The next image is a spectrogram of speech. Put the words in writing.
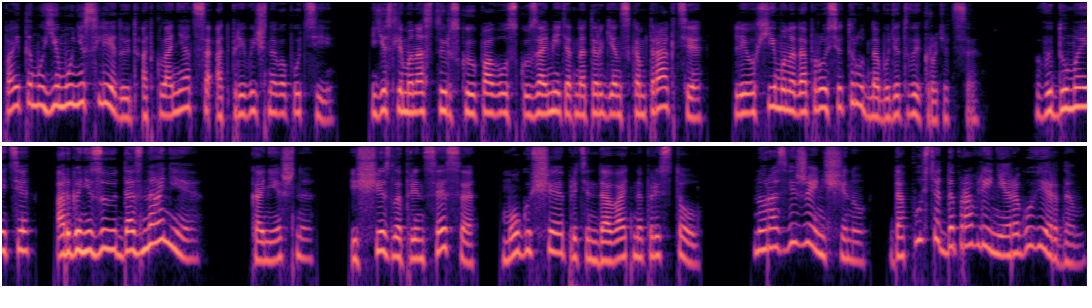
поэтому ему не следует отклоняться от привычного пути. Если монастырскую повозку заметят на Тергенском тракте, Леохиму на допросе трудно будет выкрутиться». «Вы думаете, организуют дознание?» «Конечно. Исчезла принцесса, могущая претендовать на престол. Но разве женщину допустят до правления Рагувердом?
